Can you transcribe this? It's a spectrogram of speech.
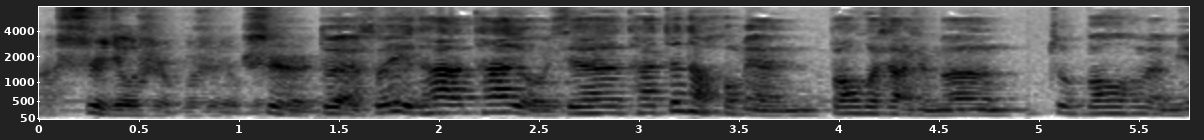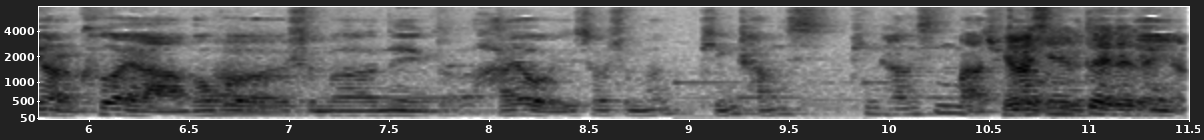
啊，是就是，不是就不是。对，所以他他有些他真的后面包括像什么，就包括后面米尔克呀，包括什么那个，还有一叫什么平常心平常心吧，平常心对对电影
